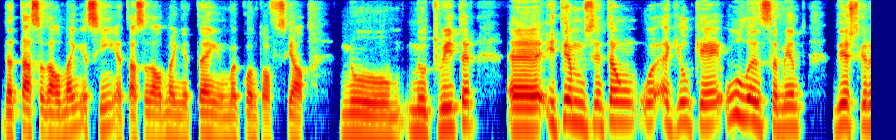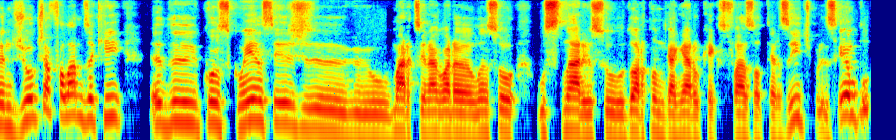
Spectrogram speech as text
da Taça da Alemanha. Sim, a Taça da Alemanha tem uma conta oficial no, no Twitter. Uh, e temos então aquilo que é o lançamento deste grande jogo. Já falámos aqui uh, de consequências. Uh, o Marcos ainda agora lançou o cenário se o Dortmund ganhar, o que é que se faz ao Terzic, por exemplo.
